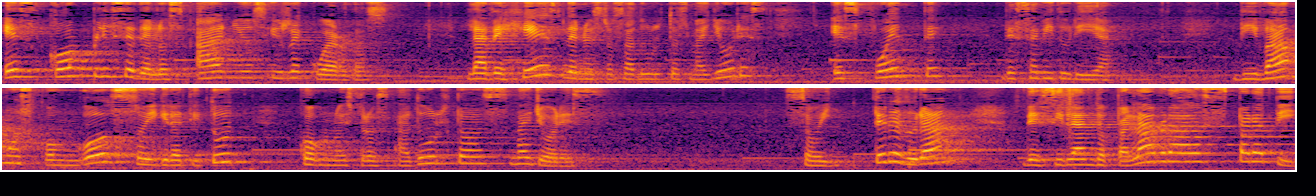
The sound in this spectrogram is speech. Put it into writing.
es cómplice de los años y recuerdos. La vejez de nuestros adultos mayores es fuente de sabiduría. Vivamos con gozo y gratitud con nuestros adultos mayores. Soy Tere Durán, deshilando palabras para ti.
